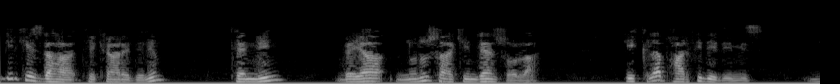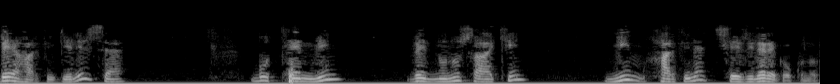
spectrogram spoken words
Bir kez daha tekrar edelim. Tenvin veya nunu sakinden sonra iklap harfi dediğimiz B harfi gelirse bu tenvin ve nunu sakin mim harfine çevrilerek okunur.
